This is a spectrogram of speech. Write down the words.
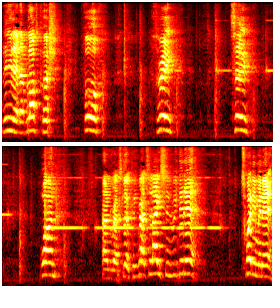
Nearly there. Now, last push. Four, three, two, one, and rest. Look, congratulations, we did it. 20 minute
